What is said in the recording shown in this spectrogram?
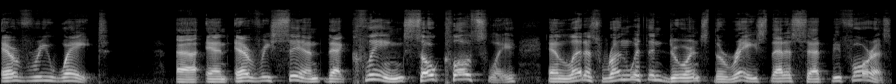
every weight uh, and every sin that clings so closely, and let us run with endurance the race that is set before us.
